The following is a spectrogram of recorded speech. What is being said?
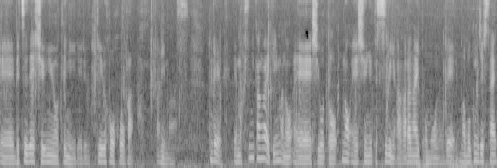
え別で収入を手に入れるっていう方法があります。で、えまあ、普通に考えて今の、え仕事の、え収入ってすぐに上がらないと思うので、まあ、僕も実際、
